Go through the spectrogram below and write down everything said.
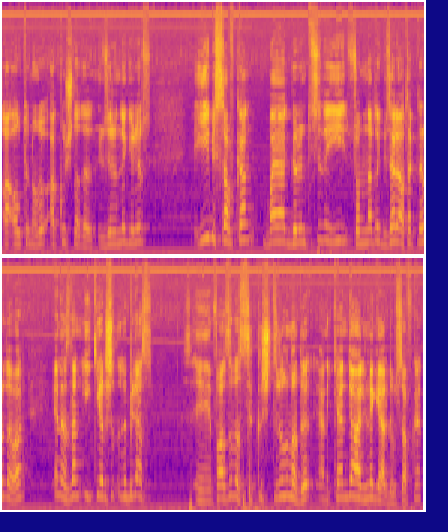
Altınolu Akuş'la da üzerinde görüyoruz. İyi bir safkan. Bayağı görüntüsü de iyi. Sonlarda güzel atakları da var. En azından ilk yarışında da biraz e, fazla da sıkıştırılmadı. Yani kendi haline geldi bu safkan.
